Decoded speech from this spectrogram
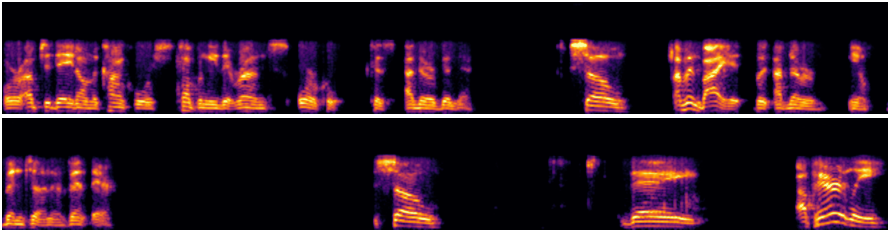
or up to date on the concourse company that runs Oracle because I've never been there. So I've been by it, but I've never, you know, been to an event there. So they apparently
